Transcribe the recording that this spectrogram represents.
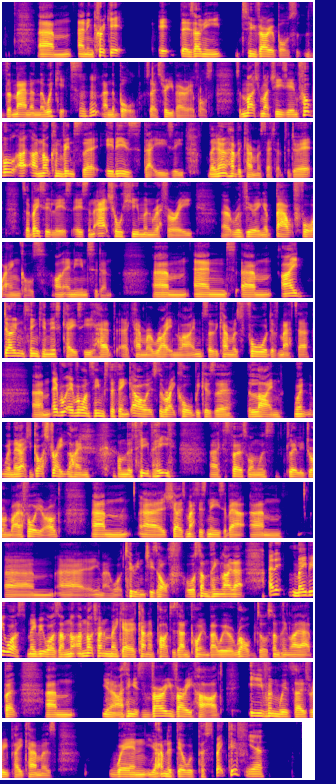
Um, and in cricket, it there's only two variables the man and the wickets mm-hmm. and the ball. So three variables. So much much easier. In football I, am not convinced that it is that easy. They don't have the camera set up to do it. So basically it's it's an actual human referee uh, reviewing about four angles on any incident um, and um, I don't think in this case he had a camera right in line. So the camera's forward of Mata. Um, every, everyone seems to think, oh, it's the right call because the the line when when they've actually got a straight line on the TV. Because uh, first one was clearly drawn by a four year old. Um, uh, shows Mata's knees about um, um, uh, you know, what two inches off or something like that. And it maybe it was, maybe it was. I'm not. I'm not trying to make a kind of partisan point about we were robbed or something like that. But um, you know, I think it's very, very hard, even with those replay cameras, when you're having to deal with perspective, yeah,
